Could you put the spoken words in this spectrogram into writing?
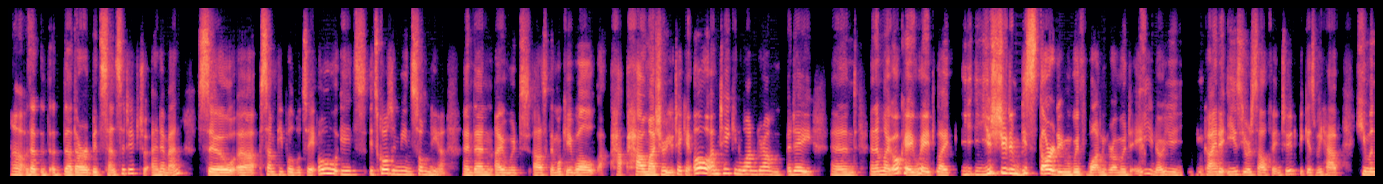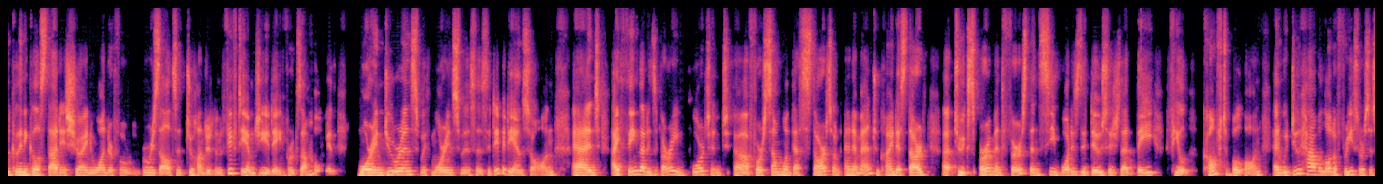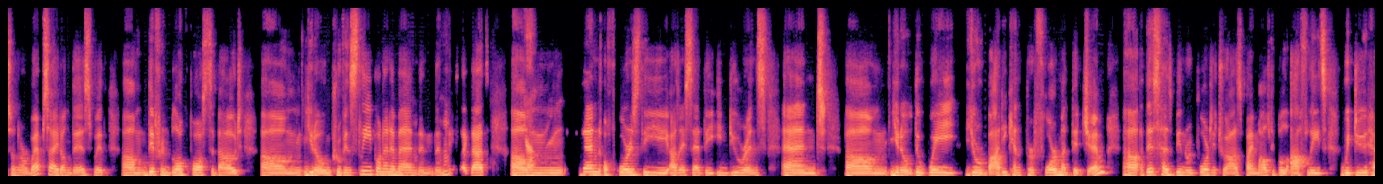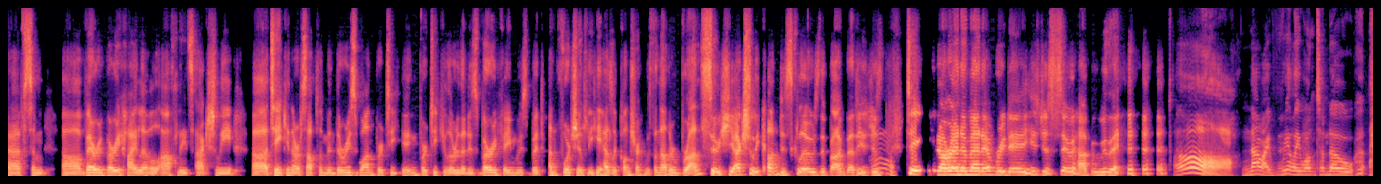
uh, that that are a bit sensitive to NMN. So uh, some people would say, "Oh, it's it's causing me insomnia," and then I would ask them, "Okay, well, how much are you taking?" "Oh, I'm taking one gram a day," and and I'm like, "Okay, wait, like you shouldn't be starting with one gram a day. You know, you, you can kind of ease yourself into it because we have human clinical studies showing wonderful results at 250 mg a day, for mm-hmm. example, mm -hmm. with more endurance, with more insulin sensitivity, and so on. And I think that it's very important uh, for someone that starts on NMN to kind of start uh, to experiment first and see what is the dosage that they feel comfortable on. And we do have a lot of resources on our website on this with um, different blog posts about, um, you know, improving sleep on NMN mm -hmm. and, and mm -hmm. things like that. Um, yeah. Then, of course, the as I said, the endurance and um, you know, the way your body can perform at the gym. Uh, this has been reported to us by multiple athletes. We do have some uh, very, very high level athletes actually uh, taking our supplement. There is one partic in particular that is very famous, but unfortunately he has a contract with another brand. So he actually can't disclose the fact that he's just oh. taking our NMN every day. He's just so happy with it. oh, now I really want to know.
